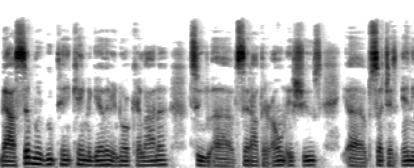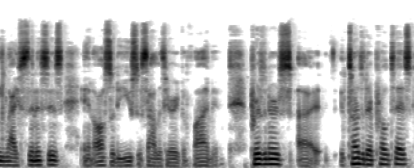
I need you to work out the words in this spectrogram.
Now, a similar group t- came together in North Carolina to uh, set out their own issues, uh, such as ending life sentences and also the use of solitary confinement. Prisoners, uh, in terms of their protests,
